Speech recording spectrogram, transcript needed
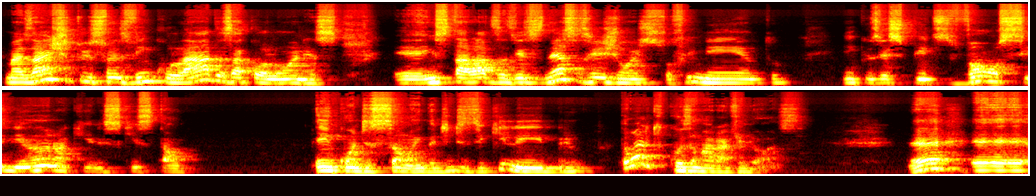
Mas há instituições vinculadas a colônias, é, instaladas, às vezes, nessas regiões de sofrimento, em que os espíritos vão auxiliando aqueles que estão em condição ainda de desequilíbrio. Então, olha que coisa maravilhosa. É, é,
